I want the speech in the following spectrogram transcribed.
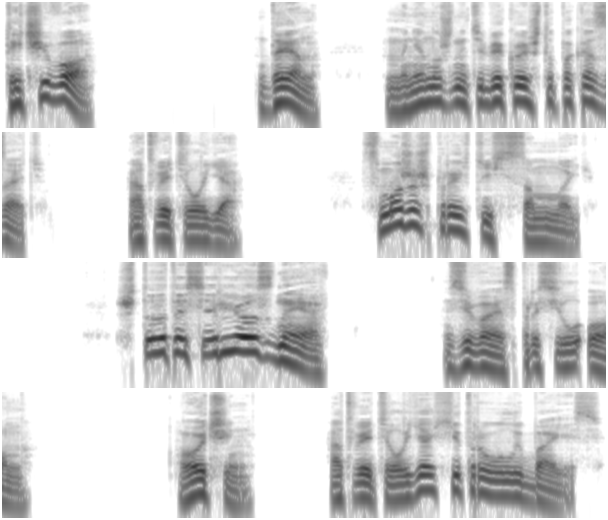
«Ты чего?» «Дэн, мне нужно тебе кое-что показать», — ответил я. «Сможешь пройтись со мной?» «Что-то серьезное?» — зевая спросил он. «Очень», — ответил я, хитро улыбаясь.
